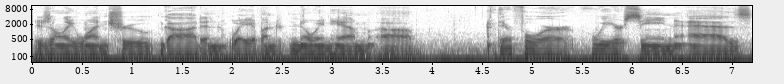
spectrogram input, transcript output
there's only one true God and way of under- knowing Him. Uh, therefore, we are seen as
